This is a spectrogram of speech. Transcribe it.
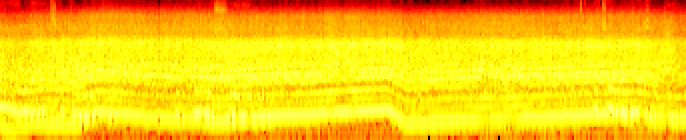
नहीं यहाँ से तो नहीं था इतनी होशियार है अच्छा वहाँ से तो है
